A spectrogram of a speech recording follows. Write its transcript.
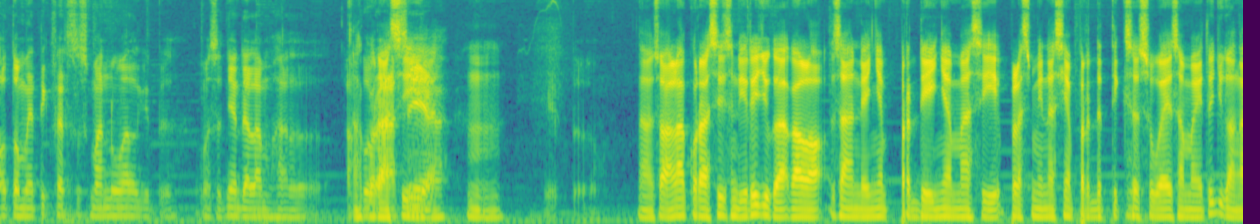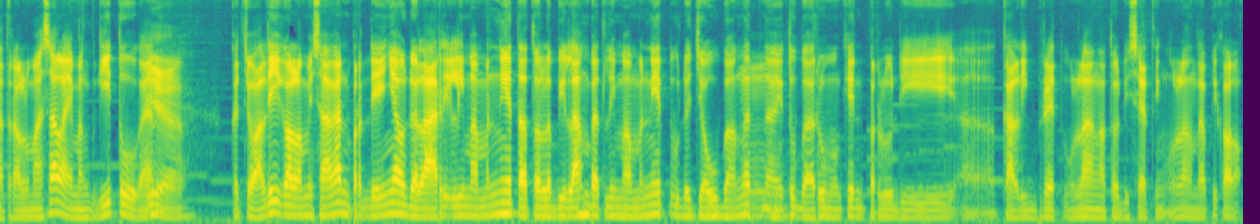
automatic versus manual gitu maksudnya dalam hal akurasi, Akurasi ya, ya. Mm. gitu Nah soal akurasi sendiri juga kalau seandainya per day-nya masih plus minusnya per detik sesuai sama itu juga nggak terlalu masalah, emang begitu kan? iya Kecuali kalau misalkan per day-nya udah lari 5 menit atau lebih lambat 5 menit udah jauh banget. Nah, itu baru mungkin perlu di eh, calibrate ulang atau di setting ulang. Tapi kalau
